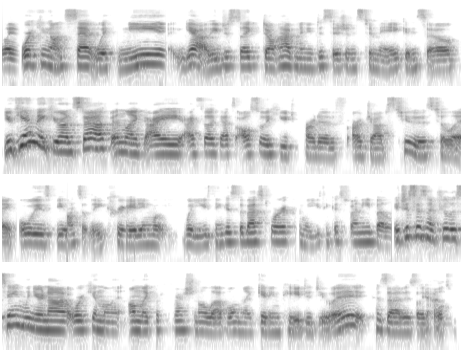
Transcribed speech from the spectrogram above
like working on set with me. Yeah, you just like don't have many decisions to make, and so you can make your own stuff. And like, I I feel like that's also a huge part of our jobs too, is to like always be constantly creating what what you think is the best work and what you think is funny. But it just doesn't feel the same when you're not working on, on like a professional level and like getting paid to do it, because that is like Yeah. ultimately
